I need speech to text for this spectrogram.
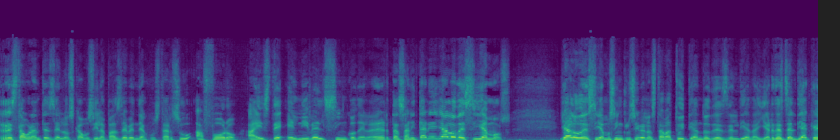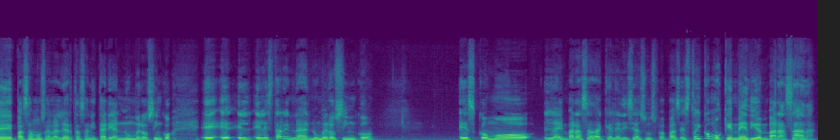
Restaurantes de Los Cabos y La Paz deben de ajustar su aforo a este, el nivel 5 de la alerta sanitaria. Ya lo decíamos, ya lo decíamos, inclusive lo estaba tuiteando desde el día de ayer, desde el día que pasamos a la alerta sanitaria número 5. Eh, eh, el, el estar en la número 5 es como la embarazada que le dice a sus papás, estoy como que medio embarazada.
